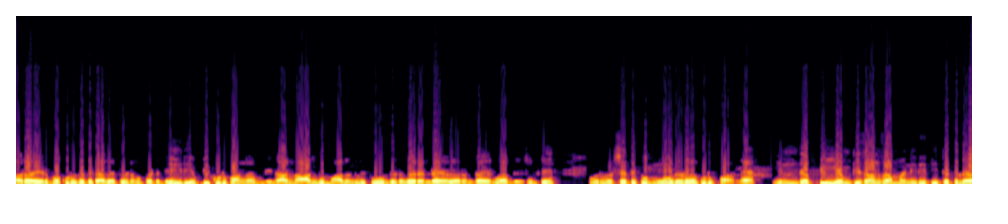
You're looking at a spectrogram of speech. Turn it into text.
ஆறாயிரம் ரூபாய் கொடுக்கறதுக்காக தொடங்கப்பட்டது. இது எப்படி கொடுப்பாங்க அப்படின்னா நான்கு மாதங்களுக்கு ஒரு தடவை ரெண்டாயிரம் ரூபாய் ரெண்டாயிரம் ரூபாய் அப்படின்னு சொல்லிட்டு ஒரு வருஷத்துக்கு மூணு தடவை கொடுப்பாங்க. இந்த பிஎம் கிசான் சம்மன் நிதி திட்டத்துல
